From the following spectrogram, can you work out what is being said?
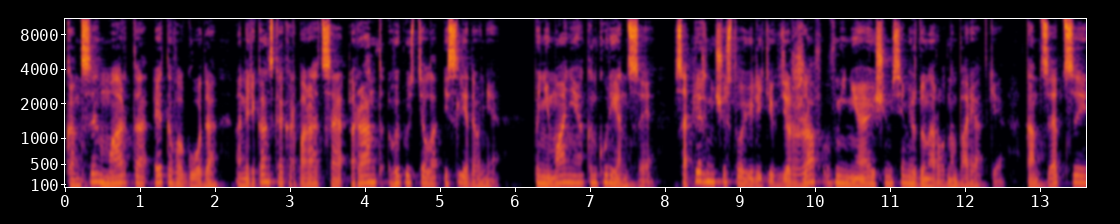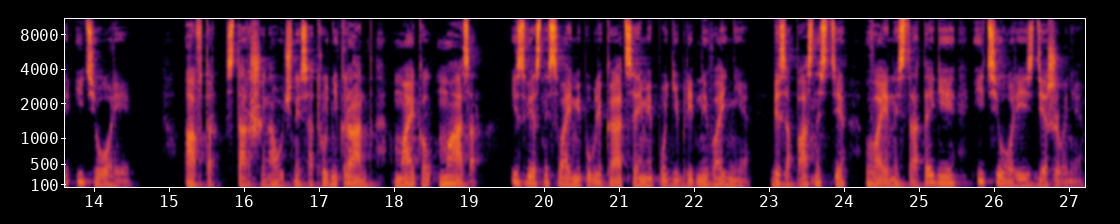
В конце марта этого года американская корпорация RAND выпустила исследование «Понимание конкуренции. Соперничество великих держав в меняющемся международном порядке. Концепции и теории». Автор – старший научный сотрудник RAND Майкл Мазер, известный своими публикациями по гибридной войне, безопасности, военной стратегии и теории сдерживания.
